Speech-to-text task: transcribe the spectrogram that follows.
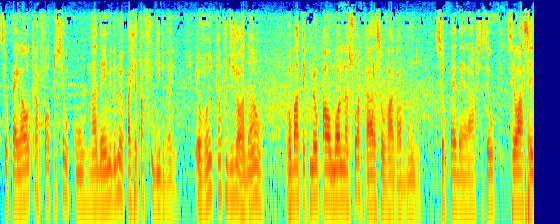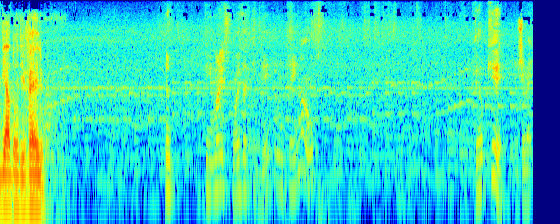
Se eu pegar outra foto do seu cu na DM do meu pai, você tá fudido, velho. Eu vou em Campos de Jordão, vou bater com meu pau mole na sua cara, seu vagabundo, seu pederasta, seu, seu assediador de velho. Tem mais coisa aqui dentro? Não tem, não. Tem o quê? Deixa eu ver.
